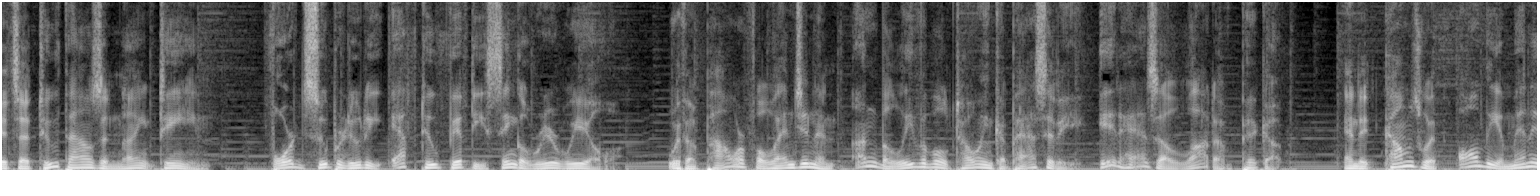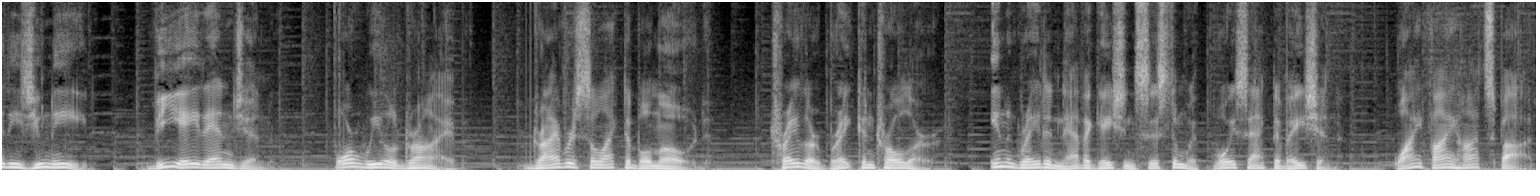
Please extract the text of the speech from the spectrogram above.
It's a 2019 Ford Super Duty F-250 single rear wheel. With a powerful engine and unbelievable towing capacity, it has a lot of pickup. And it comes with all the amenities you need. V8 engine, four-wheel drive, driver selectable mode, trailer brake controller, integrated navigation system with voice activation, Wi-Fi hotspot,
